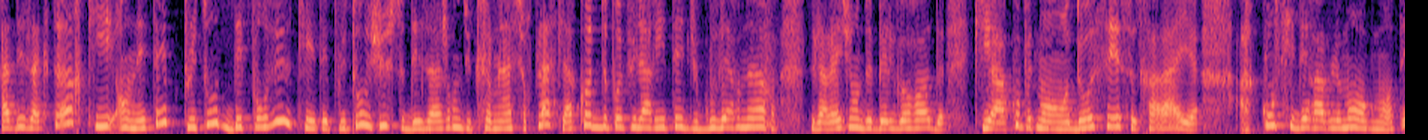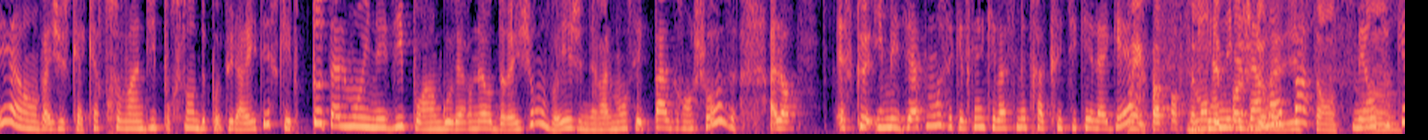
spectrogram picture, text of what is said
à des acteurs qui en étaient plutôt dépourvus, qui étaient plutôt juste des agents du Kremlin sur place. La cote de popularité du gouverneur de la région de Belgorod, qui a complètement endossé ce travail, a considérablement augmenté. Hein. On va jusqu'à 90% de popularité, ce qui est totalement inédit pour un gouverneur de région. Vous voyez, généralement, c'est pas grand-chose. Alors, est-ce que immédiatement c'est quelqu'un qui va se mettre à critiquer la guerre? Oui, pas forcément des poches de résistance. Mais en tout cas,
